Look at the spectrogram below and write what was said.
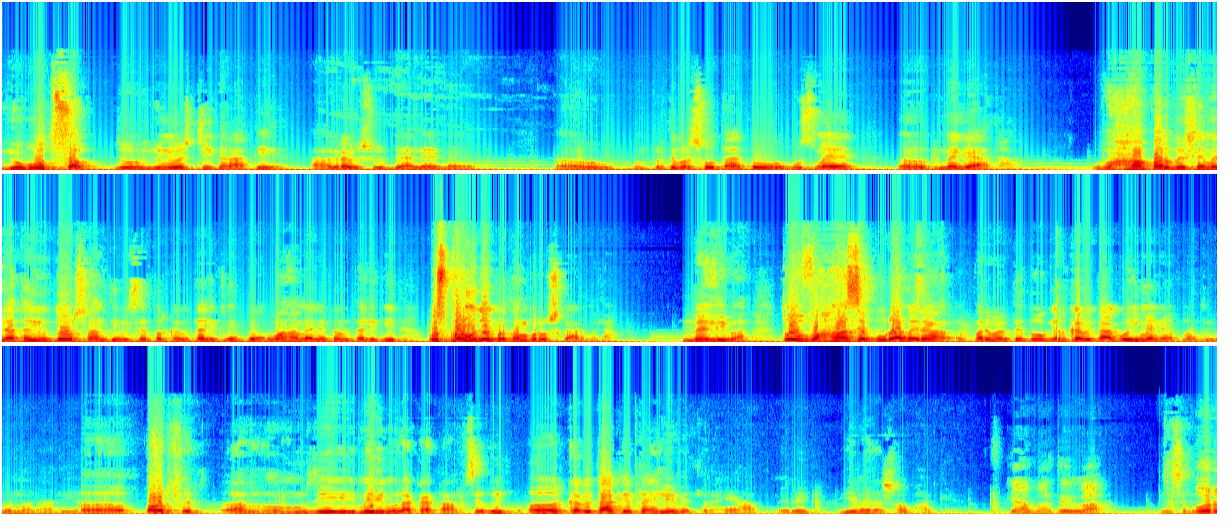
युवोत्सव जो यूनिवर्सिटी कराती है आगरा विश्वविद्यालय में प्रतिवर्ष होता है तो उसमें मैं गया था। वहाँ पर विषय मिला था युद्ध और शांति विषय पर कविता लिखनी थी और वहाँ मैंने कविता लिखी उस पर मुझे प्रथम पुरस्कार मिला पहली बार। तो वहाँ से पूरा मेरा परिवर्तित हो गया कविता को ही मैंने अपना जीवन बना लिया। और फिर? मुझे मेरी मुलाकात आपसे हुई और कविता के पहले मित्र हैं आप मेरे ये मेरा सौभाग्य है। क्या बात है वाह। और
